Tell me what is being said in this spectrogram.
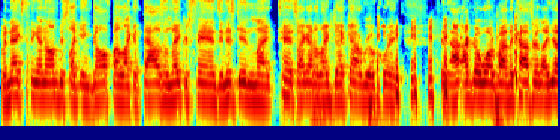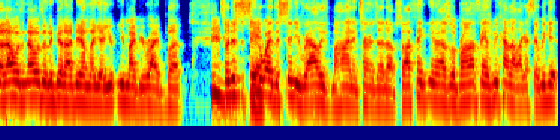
But next thing I know, I'm just like engulfed by like a thousand Lakers fans, and it's getting like tense. So I gotta like duck out real quick. and I, I, go walk by the concert, like, yo, that wasn't that wasn't a good idea. I'm like, yeah, you, you might be right, but so just to see yeah. the way the city rallies behind and turns that up. So I think you know, as LeBron fans, we kind of like I said, we get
